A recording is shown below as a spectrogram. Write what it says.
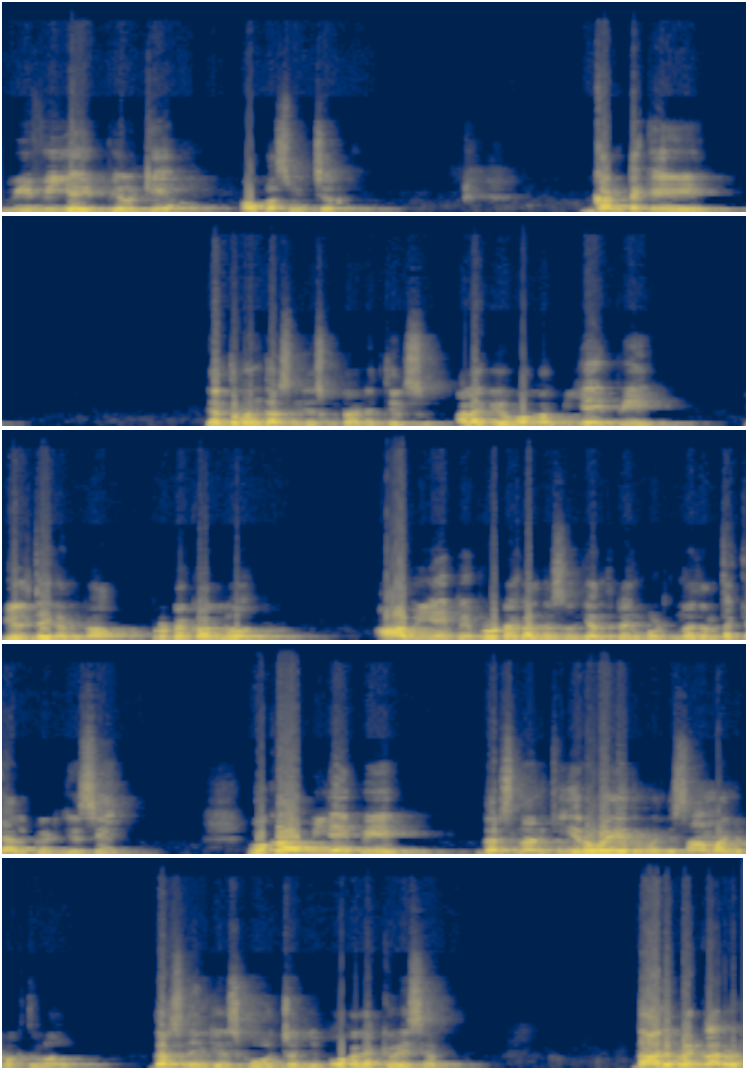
వివిఐపిఎల్కి అవకాశం ఇచ్చారు. గంటకి ఎంతమంది దర్శనం చేసుకుంటారని తెలుసు. అలాగే ఒక విఐపి వెళ్తే కనుక ప్రోటోకాల్లో ఆ విఐపి ప్రోటోకాల్ దర్శనానికి ఎంత టైం పడుతుందో అదంతా క్యాలిక్యులేట్ చేసి ఒక విఐపి దర్శనానికి ఇరవై ఐదు మంది సామాన్య భక్తులు దర్శనం చేసుకోవచ్చు అని చెప్పి ఒక లెక్క వేశారు. దాని ప్రకారం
